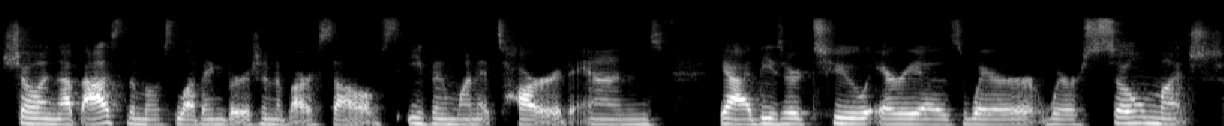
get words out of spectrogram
showing up as the most loving version of ourselves even when it's hard and yeah these are two areas where where so much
